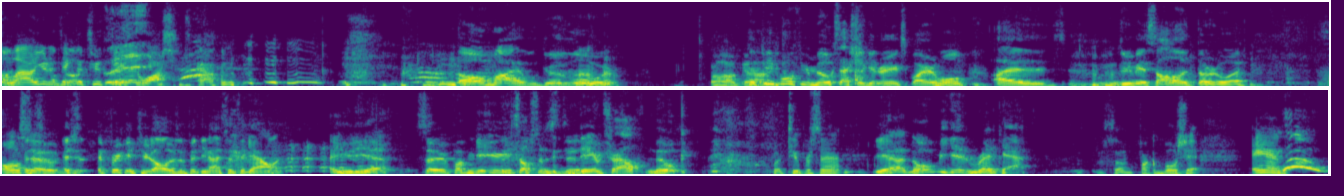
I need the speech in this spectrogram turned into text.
done. allow you to I'm take the done. toothpaste to wash it down. Oh my good lord. Oh Hey, god. people, if your milk's actually getting ready to expire at home, I do me a solid, throw it away. also, It's, it's freaking two dollars and fifty nine cents a gallon at UDF. So fucking get yourself some damn trout milk. What two percent. Yeah, don't be getting red capped. Some fucking bullshit. And Woo!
